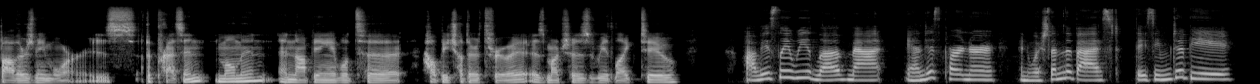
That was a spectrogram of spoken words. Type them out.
bothers me more is the present moment and not being able to help each other through it as much as we'd like to. Obviously, we love Matt and his partner and wish them the best. They seem to be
